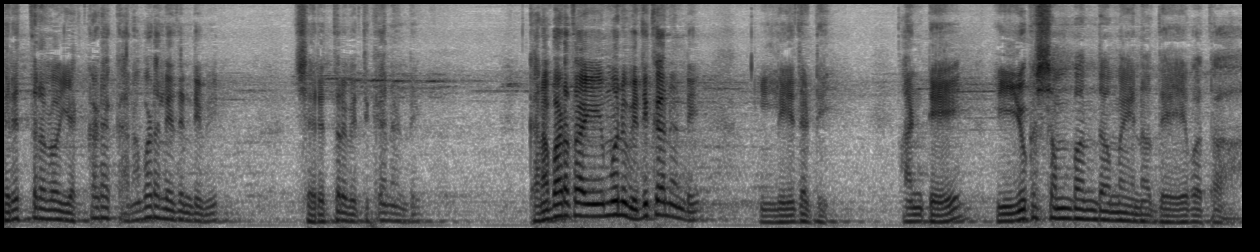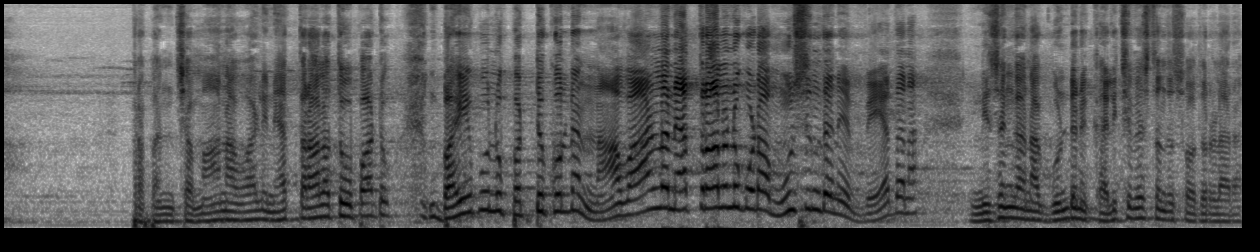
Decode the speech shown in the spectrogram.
చరిత్రలో ఎక్కడ కనబడలేదండి ఇవి. చరిత్ర వెతికానండి. కనబడతాయేమో అని వెతికానండి. లేదండి. అంటే ఈ యుగ సంబంధమైన దేవత ప్రపంచ మానవాళి నేత్రాలతో పాటు బైబుల్ పట్టుకున్న నా వాళ్ళ నేత్రాలను కూడా మూసిందనే వేదన నిజంగా నా గుండెను కలిచివేస్తుంది సోదరులారా.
